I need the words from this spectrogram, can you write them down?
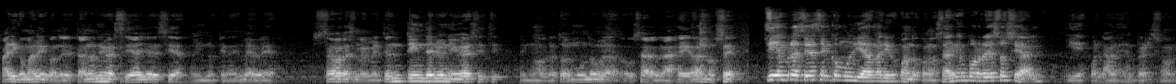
marico, más bien cuando yo estaba en la universidad yo decía, ay no, que nadie me vea. Entonces ahora si me meto en Tinder University, no, ahora todo el mundo me, o sea, las jevas, no sé. Siempre ha sido esa incomodidad, marico, cuando conoces a alguien por redes sociales y después la ves en persona.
